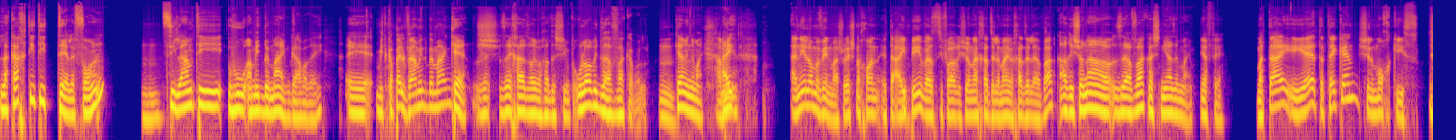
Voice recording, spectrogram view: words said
לקחתי איתי טלפון צילמתי הוא עמיד במים גם הרי אה, מתקפל ועמיד במים? כן זה, זה אחד הדברים החדשים פה הוא לא עמיד באבק אבל Mm. כן עמיד במים אני לא מבין משהו יש נכון את ה-IP ואז ספרה ראשונה אחד זה למים אחד זה לאבק הראשונה זה אבק השנייה זה מים יפה. מתי יהיה את התקן של מוח כיס?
